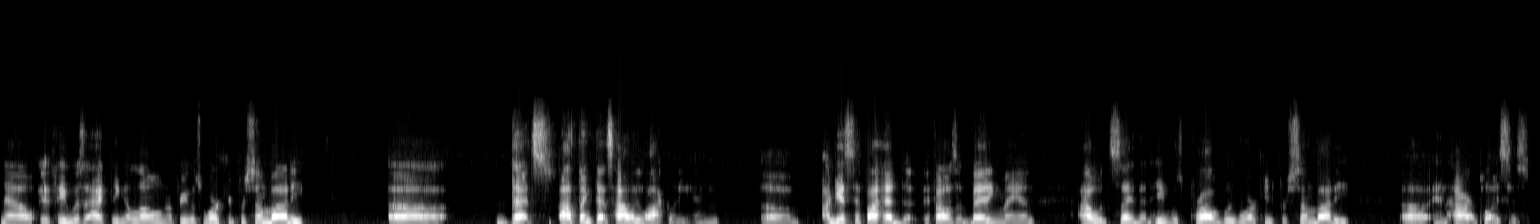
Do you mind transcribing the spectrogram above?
Now, if he was acting alone or if he was working for somebody, uh, that's I think that's highly likely. And uh, I guess if I had to, if I was a betting man, I would say that he was probably working for somebody uh, in higher places.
